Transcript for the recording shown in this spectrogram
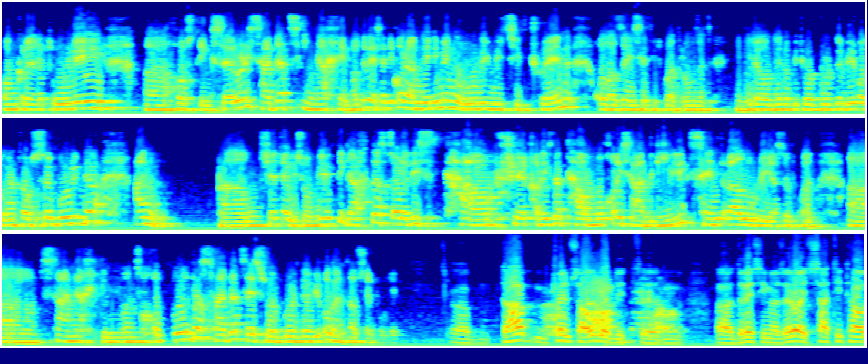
კონკრეტული ჰოსტინგ სერვერი სადაც ინახებოდა ესეთი იყო რამდენიმე ორი ვიცით ჩვენ ყველაზე ისეთი ვთქვათ რომელზეც დიდი რაოდენობით ვებგვერდები იყო განთავსებული და ანუ შეტევის ობიექტი გახდა სწორედ ის თავშეყრის და თავმოყრის ადგილი ცენტრალური ასე ვთქვათ აა სანახი მოწყობილობა სადაც ეს ვებგვერდები იყო განთავსებული. და ჩვენ საუბრობდით დღეს იმაზე რომ აი სათითაო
